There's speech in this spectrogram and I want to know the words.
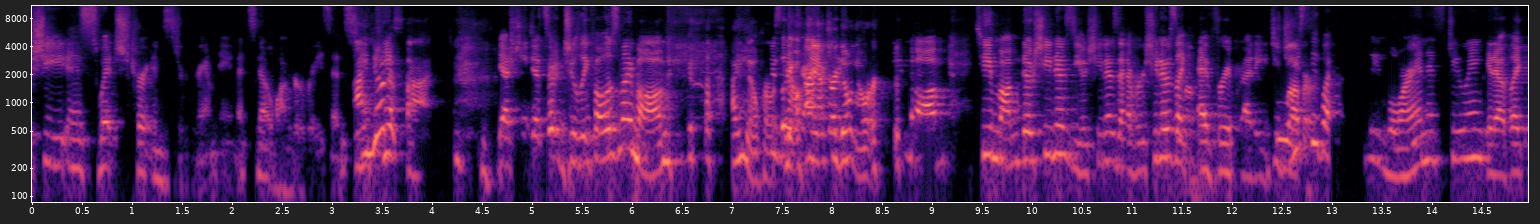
she has switched her Instagram name. It's no longer Raisin. So I noticed that. yeah, she did. So Julie follows my mom. I know her. Like, no, I actually don't know her. mom, team mom. No, she knows you. She knows every. She knows like everybody. Did Love you see her. what Lauren is doing? You know, like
